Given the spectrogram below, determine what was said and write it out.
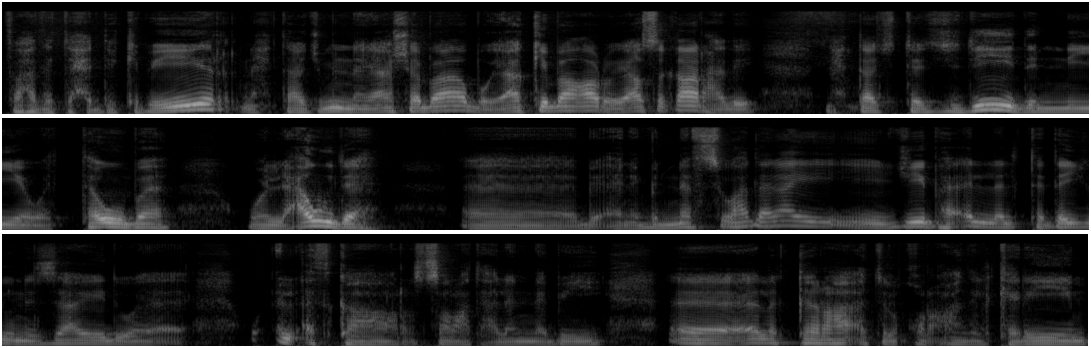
فهذا تحدي كبير نحتاج منا يا شباب ويا كبار ويا صغار. هذه نحتاج تجديد النية والتوبة والعودة آه، يعني بالنفس. وهذا لا يجيبها إلا التدين الزايد والأذكار، الصلاة على النبي، آه، قراءة القرآن الكريم،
